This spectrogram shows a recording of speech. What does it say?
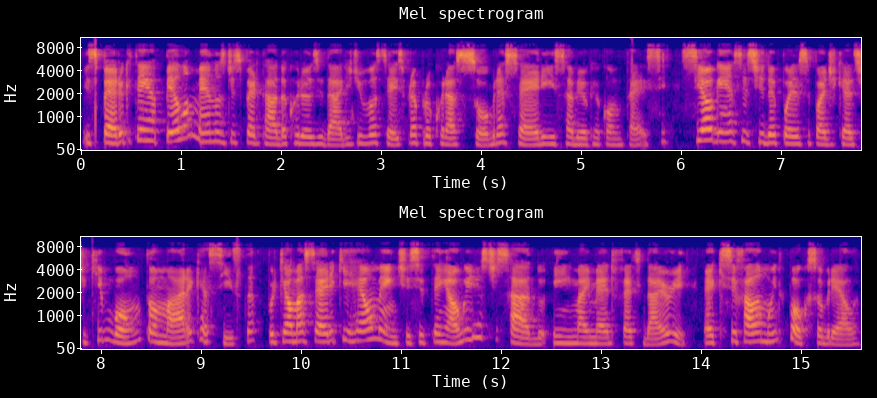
Espero que tenha pelo menos despertado a curiosidade de vocês para procurar sobre a série e saber o que acontece. Se alguém assistir depois desse podcast, que bom, tomara que assista, porque é uma série que realmente, se tem algo injustiçado em My Mad Fat Diary, é que se fala muito pouco sobre ela.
